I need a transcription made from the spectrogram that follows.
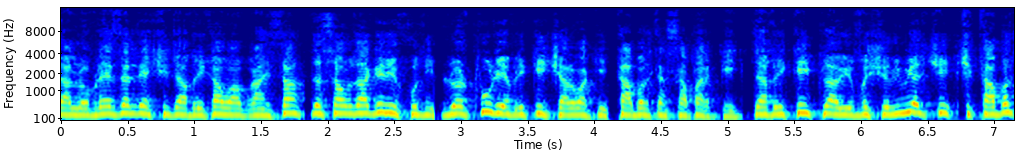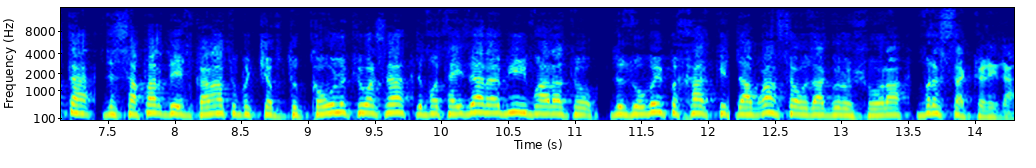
دا لومړی ځل دی چې د امریکا او افغانستان د سوداګرۍ خونې لوړپوړي امریکایي چارواکي کابل ته سفر کوي د امریکایي پلاوي مشر ویل چې چې کابل ته د سفر د امکاناتو په چمتو کولو کې ورسره د متحده عربي اماراتو د دوبۍ په ښار کې د افغان سوداګرو شورا مرسته کړې ده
